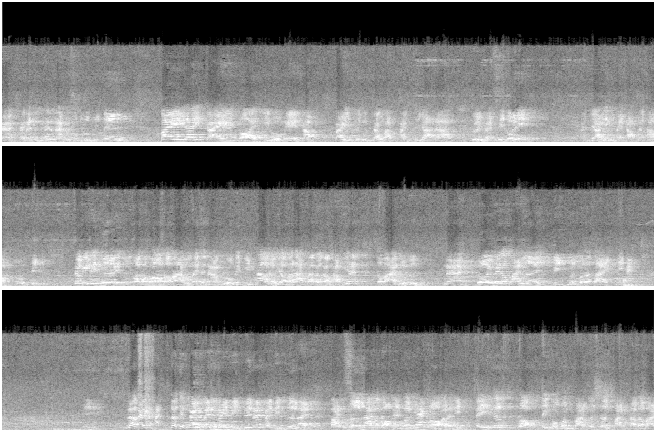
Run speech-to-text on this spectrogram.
นะให้มันให้น้ำหนักมันสมดุลนิดนึงไปได้ไกลร้อยกิโลเมตรครับ ไปถึงจังหวัดพัทยาได้ด้วยแบตสีตัวนี้พัทยานี่ไปกลับนะครับโทษทีจะวิ่งในเมืองในกรุงทมสบายผมไปสนามหลวงไปกินข้าวแถวเยาวราชไปไปกับขับเนี่ยสบายหรือนะโดยไม่ต้องปั่นเลยบิดเหมือนมอเตอร์ไซค์นี่ฮะนี่แล้วเป็นแล้วอย่างการเป็นไฮบริดด้วยนะไฮบริดคืออะไรปั่นเสริมได้ก็บอกเนี่ยเราแยกล้อกันแล้วนี่ไอ้ที่จะล้อปกติของคนปั่นก็เชิญปั่นตามสบาย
